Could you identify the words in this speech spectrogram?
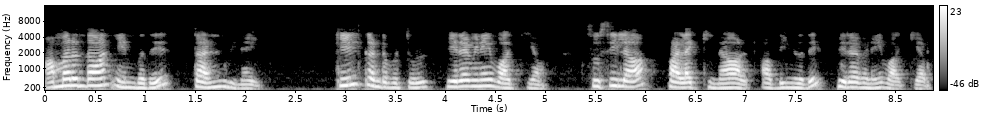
அமர்ந்தான் என்பது தன்வினை கீழ்கண்டவற்றுள் பிறவினை வாக்கியம். சுசிலா பழக்கினாள் அப்படிங்கிறது பிறவினை வாக்கியம்.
